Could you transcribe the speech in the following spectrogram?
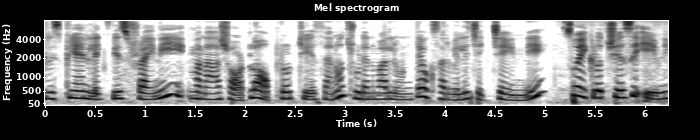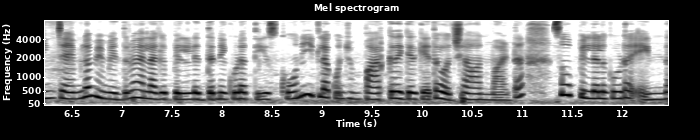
crispy and leg piece ఫ్రైని మన షార్ట్లో అప్లోడ్ చేశాను. చూడని వాళ్ళు ఉంటే ఒకసారి వెళ్ళి చెక్ చేయండి. సో ఇక్కడ వచ్చేసి ఈవినింగ్ టైంలో మేమిద్దరం అలాగే పిల్లలిద్దరిని కూడా తీసుకొని ఇట్లా కొంచెం పార్క్ దగ్గరికి అయితే వచ్చామన్నమాట. సో పిల్లలు కూడా ఎండ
